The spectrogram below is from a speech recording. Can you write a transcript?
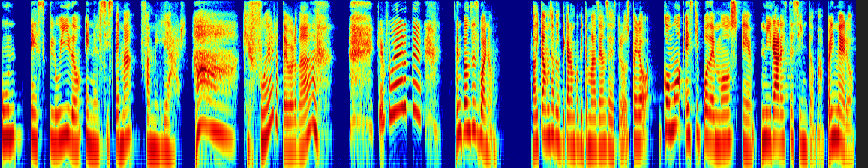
un excluido en el sistema familiar. ¡Ah! ¡Qué fuerte, ¿verdad? ¡Qué fuerte! Entonces, bueno, ahorita vamos a platicar un poquito más de ancestros, pero ¿cómo es que podemos eh, mirar este síntoma? Primero,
